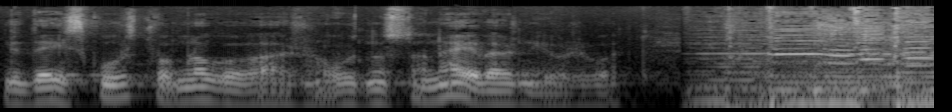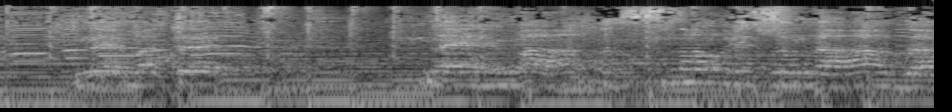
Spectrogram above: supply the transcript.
da je iskustvo mnogo važno, odnosno najvažnije u životu. Nema te, nema, snovi su nada.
